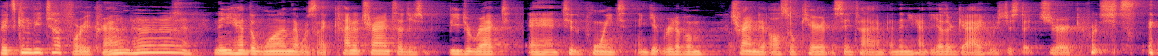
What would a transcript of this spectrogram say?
it's gonna be tough for you, Crowne. And then you had the one that was like kind of trying to just be direct and to the point and get rid of him, trying to also care at the same time. And then you had the other guy who was just a jerk, which is like,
